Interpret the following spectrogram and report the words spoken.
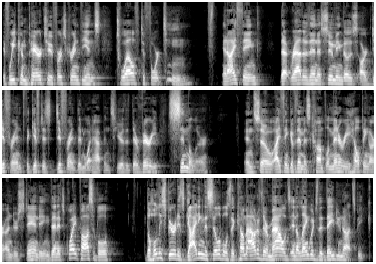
If we compare to 1 Corinthians 12 to 14, and I think that rather than assuming those are different, the gift is different than what happens here, that they're very similar, and so I think of them as complementary, helping our understanding, then it's quite possible the Holy Spirit is guiding the syllables that come out of their mouths in a language that they do not speak.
